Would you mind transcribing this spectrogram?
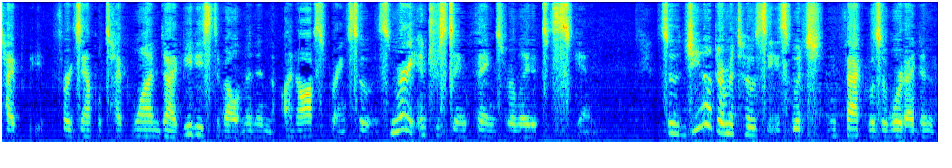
type, for example, type 1 diabetes development in, in offspring. So some very interesting things related to skin. So the genodermatoses, which in fact was a word I didn't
